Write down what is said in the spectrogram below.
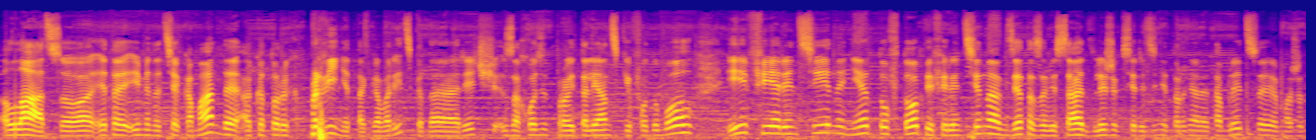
Лацо. Это именно те команды, о которых принято говорить, когда речь заходит про итальянский футбол. И Фиорентины нету в топе. Фиорентина где-то зависает ближе к середине турнирной таблицы. Может,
